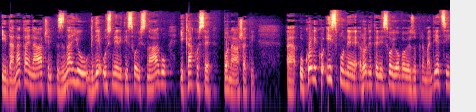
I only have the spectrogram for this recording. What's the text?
i da na taj način znaju gdje usmjeriti svoju snagu i kako se ponašati. E, ukoliko ispune roditelji svoju obavezu prema djeci,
